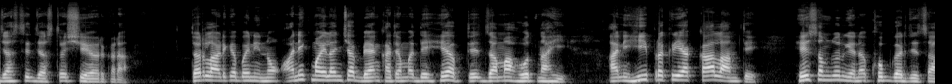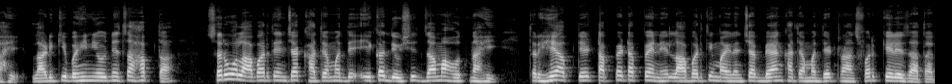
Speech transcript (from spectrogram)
जास्तीत जास्त शेअर करा. तर लाडक्या बहिणींनो अनेक महिलांच्या बँक खात्यामध्ये हे हप्ते जमा होत नाही आणि ही प्रक्रिया का लांबते हे समजून घेणं खूप गरजेचं आहे. लाडकी बहीण योजनेचा हप्ता सर्व लाभार्थ्यांच्या खात्यामध्ये एका दिवशी जमा होत नाही तर हे हप्ते टप्प्याटप्प्याने लाभार्थी महिलांच्या बँक खात्यामध्ये ट्रान्सफर केले जातात.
